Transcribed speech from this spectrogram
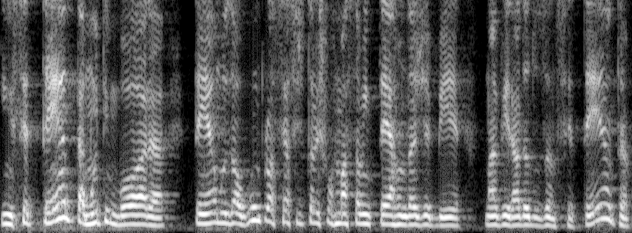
em 70, muito embora tenhamos algum processo de transformação interno da GB na virada dos anos 70,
